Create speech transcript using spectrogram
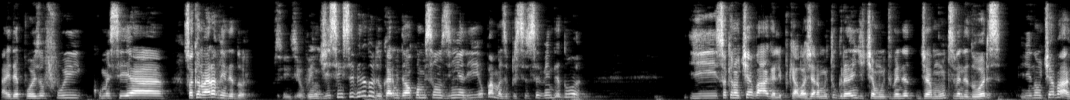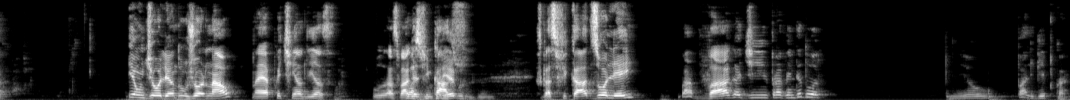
Aí depois eu fui, comecei a. Só que eu não era vendedor. Sim, Eu vendi sem ser vendedor. O cara me deu uma comissãozinha ali e eu, pá, mas eu preciso ser vendedor. E só que não tinha vaga ali, porque a loja era muito grande, tinha, muito vende... tinha muitos vendedores e não tinha vaga. E um dia olhando o jornal, na época tinha ali as, as vagas de emprego, os classificados, olhei, a vaga de para vendedor. E eu, pá, liguei pro cara.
